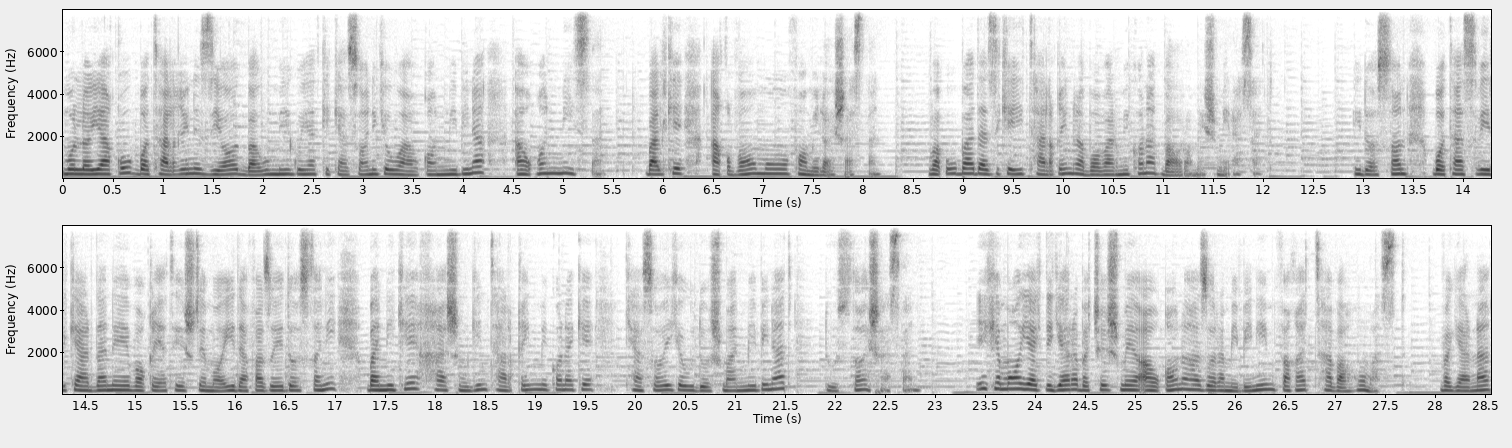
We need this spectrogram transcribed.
ملا یعقوب با تلقین زیاد به او می‌گوید که کسانی که او اوقان می‌بینه اوقان نیستند بلکه اقوام و فامیلایش هستند و او بعد از اینکه این تلقین را باور می‌کند به آرامش می‌رسد. داستان با تصویر کردن واقعیت اجتماعی در فضای داستانی به نیکه خشمگین تلقین می‌کنه که کسایی که او دشمن می‌بیند دوستایش هستند. ای که ما یکدیگر را به چشم اوقان و هزاره می‌بینیم فقط توهم است. وگرنه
